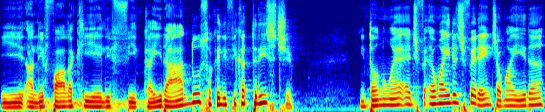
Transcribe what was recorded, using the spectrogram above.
E ali fala que ele fica irado, só que ele fica triste. Então não é, é, é uma ira diferente, é uma ira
